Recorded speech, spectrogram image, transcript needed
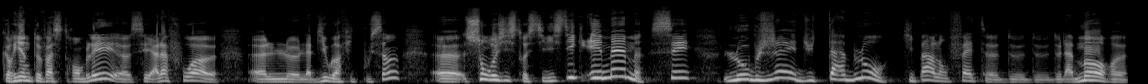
que rien ne te fasse trembler, euh, c'est à la fois euh, la biographie de Poussin, son registre stylistique et même c'est l'objet du tableau qui parle en fait de, de, la mort,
